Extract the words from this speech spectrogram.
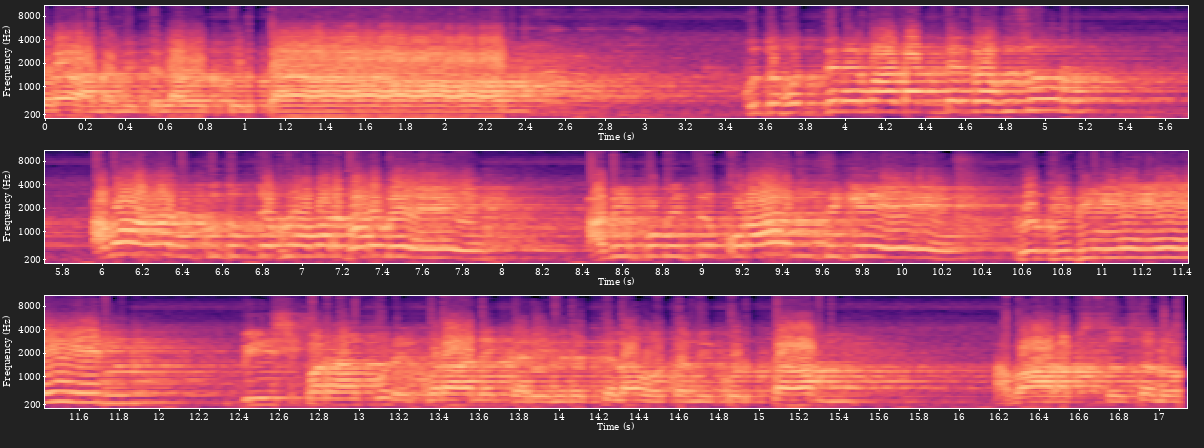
কোরআন আমি তেলাওয়াত করতাম। কুতুবুদ্দিনের মা ডাক দেখা হুজুর, আমার কুতুব যখন আমার গর্বে আমি পবিত্র কোরআন থেকে প্রতিদিন বিশ পারা করে কোরআনে কারিমের তেলাওয়াত আমি করতাম। আবার আফসোস হলো,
